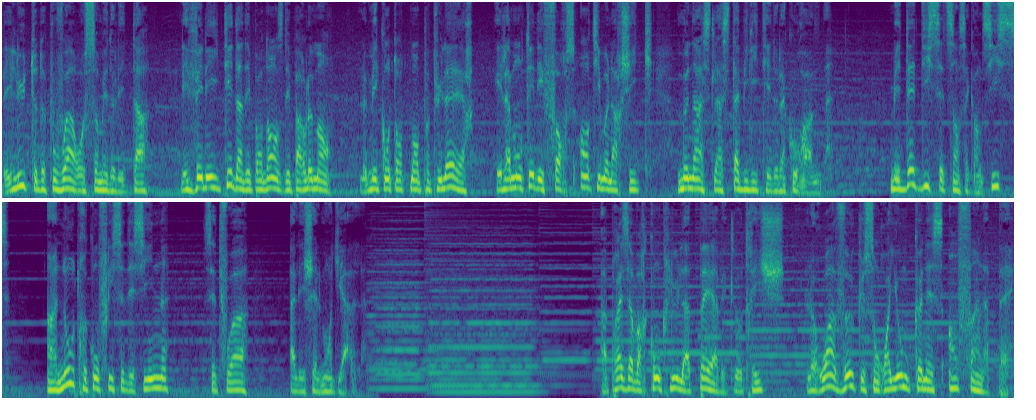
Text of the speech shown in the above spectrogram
Les luttes de pouvoir au sommet de l'État, les velléités d'indépendance des parlements, le mécontentement populaire et la montée des forces antimonarchiques menacent la stabilité de la couronne. Mais dès 1756, un autre conflit se dessine, cette fois à l'échelle mondiale. Après avoir conclu la paix avec l'Autriche, le roi veut que son royaume connaisse enfin la paix.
